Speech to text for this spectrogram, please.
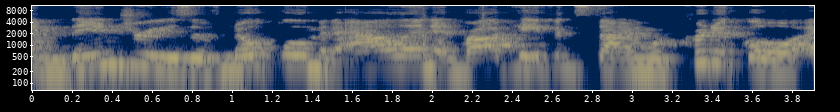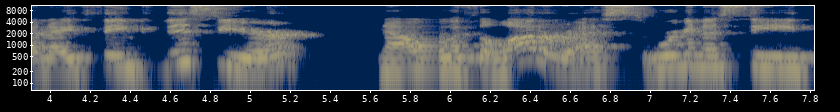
line, the injuries of Noteboom and Allen and Rob Havenstein were critical. And I think this year, now with a lot of rest, we're going to see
